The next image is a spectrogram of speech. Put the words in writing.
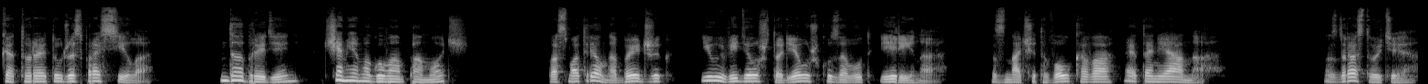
которая тут же спросила. «Добрый день, чем я могу вам помочь?» Посмотрел на бейджик и увидел, что девушку зовут Ирина. Значит, Волкова – это не она. «Здравствуйте.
